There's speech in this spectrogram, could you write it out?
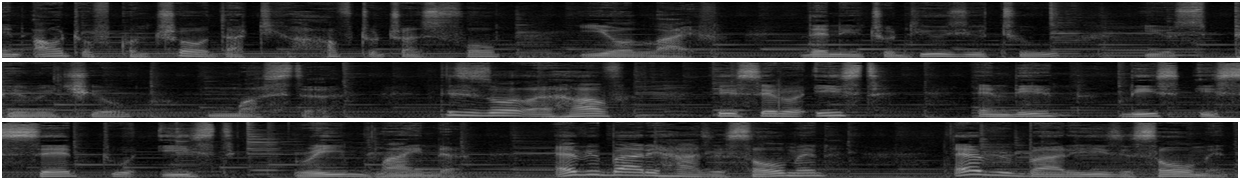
and out of control that you have to transform your life, then introduce you to your spiritual master. This is all I have. This is Zero East, and then this is Set to East Reminder. Everybody has a soulmate. Everybody is a soulmate.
